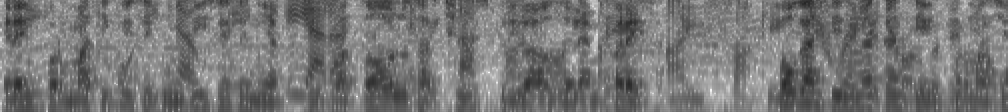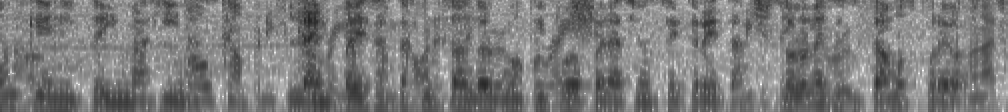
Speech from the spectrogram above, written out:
era informático y según dice tenía acceso a todos los archivos privados de la empresa. Hogan tiene una cantidad de información que ni te imaginas. La empresa está ocultando algún tipo de operación secreta. Solo necesitamos pruebas.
